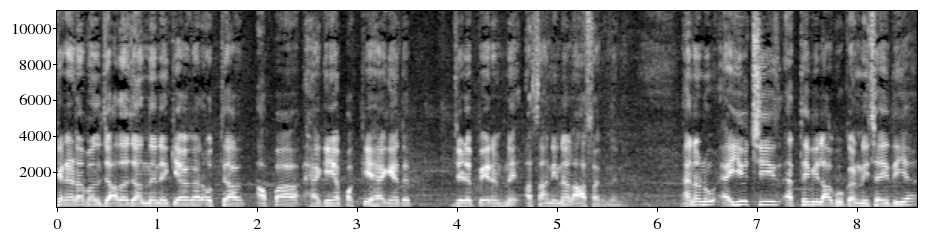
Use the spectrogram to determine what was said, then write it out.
ਕੈਨੇਡਾ ਵੱਲ ਜ਼ਿਆਦਾ ਜਾਂਦੇ ਨੇ ਕਿ ਅਗਰ ਉੱਥੇ ਆਪਾਂ ਹੈਗੇ ਆ ਪੱਕੇ ਹੈਗੇ ਆ ਤੇ ਜਿਹੜੇ ਪੇਰੈਂਟ ਨੇ ਆਸਾਨੀ ਨਾਲ ਆ ਸਕਦੇ ਨੇ। ਇਹਨਾਂ ਨੂੰ ਇਹੋ ਚੀਜ਼ ਇੱਥੇ ਵੀ ਲਾਗੂ ਕਰਨੀ ਚਾਹੀਦੀ ਹੈ।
